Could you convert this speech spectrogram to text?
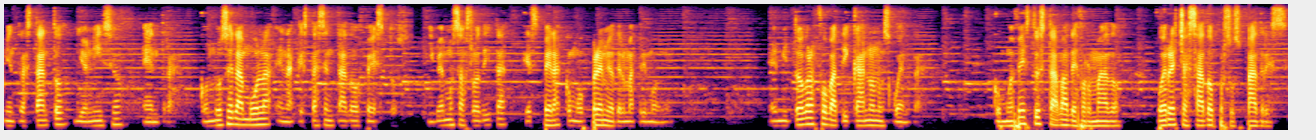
Mientras tanto, Dionisio entra, conduce la mula en la que está sentado Festos, y vemos a Afrodita que espera como premio del matrimonio. El mitógrafo vaticano nos cuenta, como Hefesto estaba deformado, fue rechazado por sus padres,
